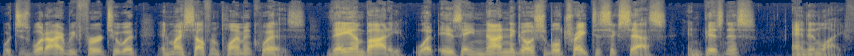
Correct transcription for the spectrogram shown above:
which is what I refer to it in my self employment quiz. They embody what is a non negotiable trait to success in business and in life.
